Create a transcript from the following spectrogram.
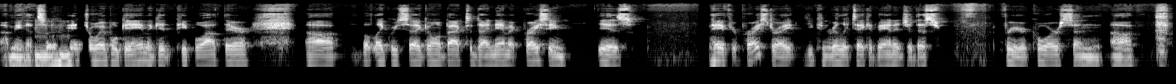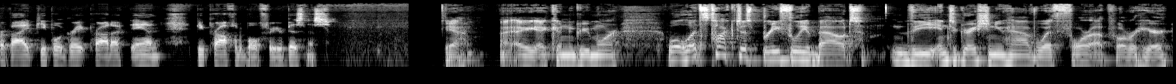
I mean, it's mm-hmm. an enjoyable game and get people out there. Uh, but like we said, going back to dynamic pricing is, hey, if you're priced right, you can really take advantage of this for your course and uh, provide people a great product and be profitable for your business. Yeah, I, I couldn't agree more. Well, let's talk just briefly about the integration you have with ForeUp over here.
